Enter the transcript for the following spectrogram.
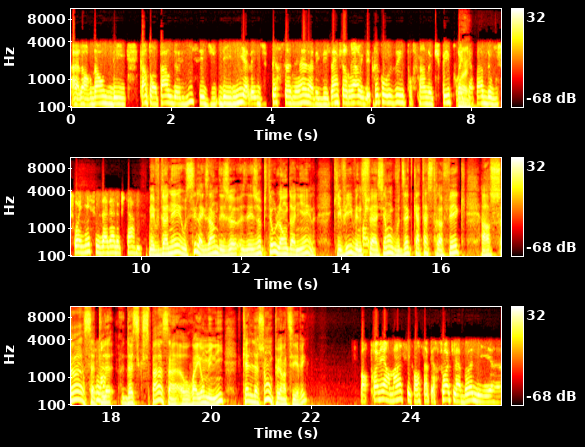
Alors, donc, des, quand on parle de lits, c'est des lits avec du personnel, avec des infirmières, avec des préposés pour s'en occuper, pour Ouais. être capable de vous soigner si vous allez à l'hôpital. Mais vous donnez aussi l'exemple des, hô- des hôpitaux londoniens là, qui vivent une situation que vous dites catastrophique. Alors ça, cette Absolument. le- de ce qui se passe en- au Royaume-Uni, quelle leçon on peut en tirer? Bon, premièrement, c'est qu'on s'aperçoit que là-bas, les, euh,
